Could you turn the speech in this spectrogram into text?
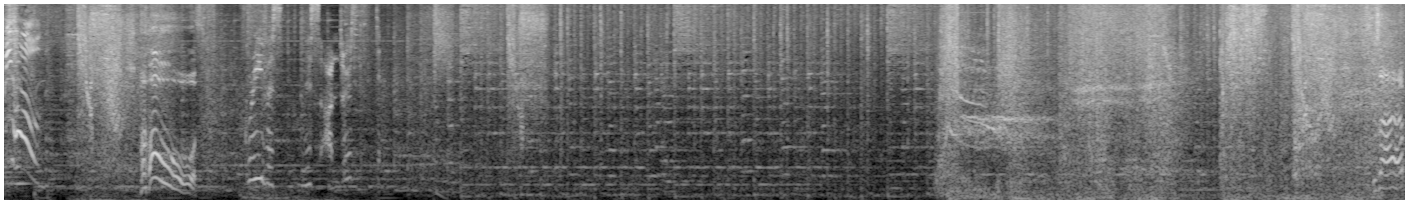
Behold! Ho ho! Grievous misunderstanding. Zap!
